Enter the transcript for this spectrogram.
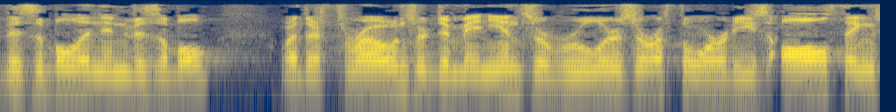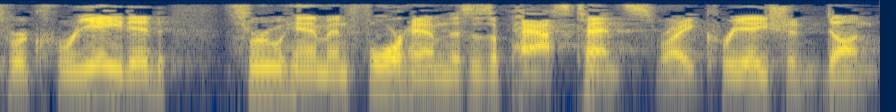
visible and invisible whether thrones or dominions or rulers or authorities, all things were created through him and for him. This is a past tense, right? Creation, done.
